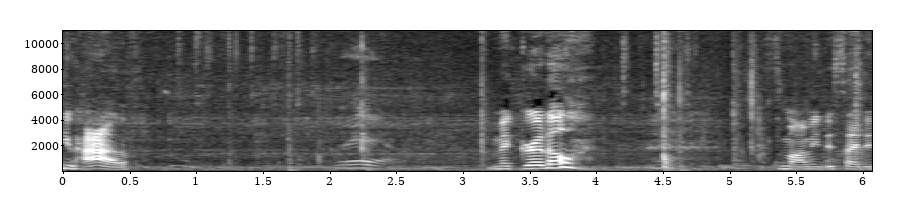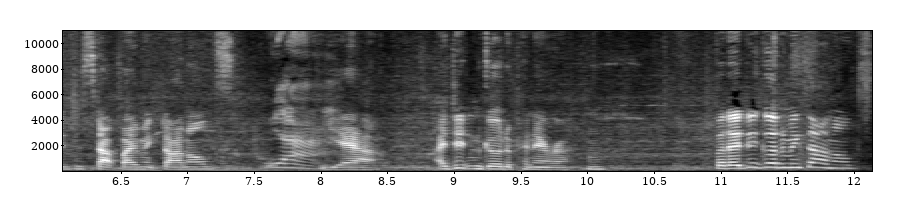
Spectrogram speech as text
Do you have? McGriddle? Mommy decided to stop by McDonald's. yeah. Yeah, I didn't go to Panera, but I did go to McDonald's.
